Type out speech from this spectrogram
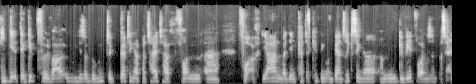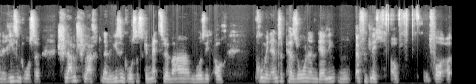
die, der Gipfel war irgendwie dieser berühmte Göttinger Parteitag von äh, vor acht Jahren, bei dem Katja Kipping und Bernd Rixinger ähm, gewählt worden sind, was ja eine riesengroße Schlammschlacht und ein riesengroßes Gemetzel war, wo sich auch prominente Personen der Linken öffentlich auf vor,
